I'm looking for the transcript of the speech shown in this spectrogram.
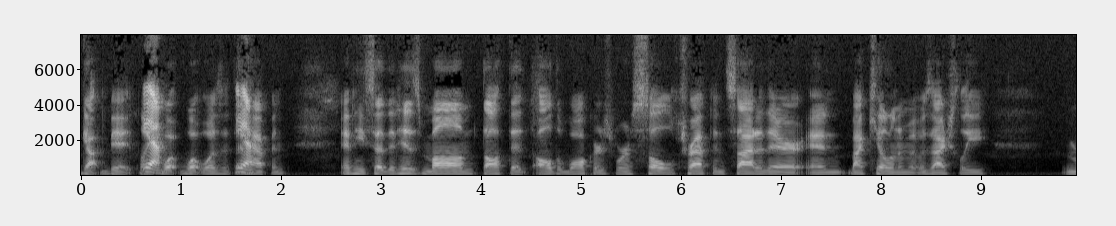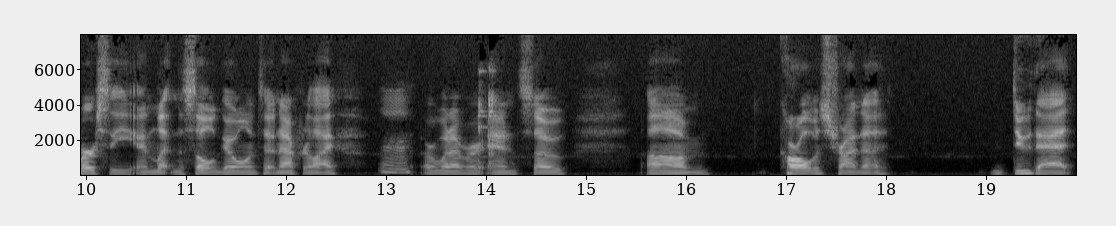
got bit, like Yeah. what what was it that Yeah. happened? And he said that his mom thought that all the walkers were a soul trapped inside of there, and by killing them, it was actually mercy and letting the soul go on to an afterlife Mm. or whatever. And so, um, Carl was trying to do that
